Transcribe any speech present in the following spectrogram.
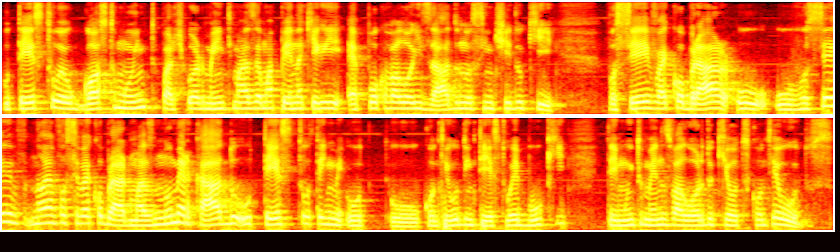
o texto eu gosto muito, particularmente, mas é uma pena que ele é pouco valorizado no sentido que você vai cobrar o, o você não é você vai cobrar, mas no mercado o texto tem o, o conteúdo em texto, o e-book tem muito menos valor do que outros conteúdos.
